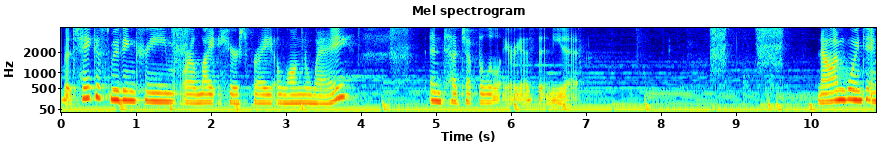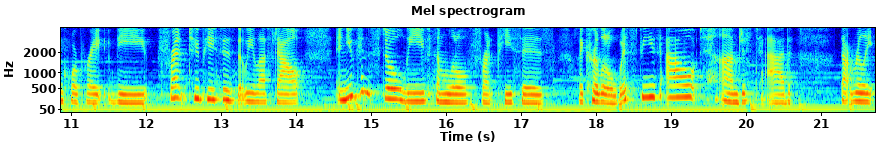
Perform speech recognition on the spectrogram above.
but take a smoothing cream or a light hairspray along the way and touch up the little areas that need it. Now I'm going to incorporate the front two pieces that we left out and you can still leave some little front pieces, like her little wispies out, um, just to add that really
